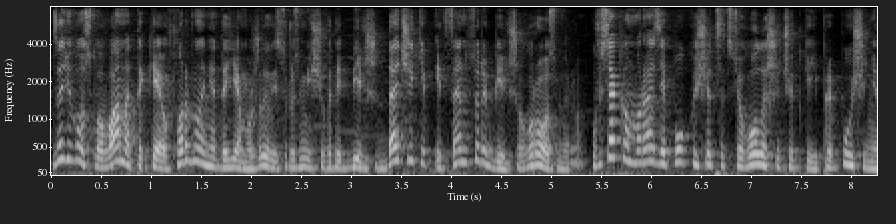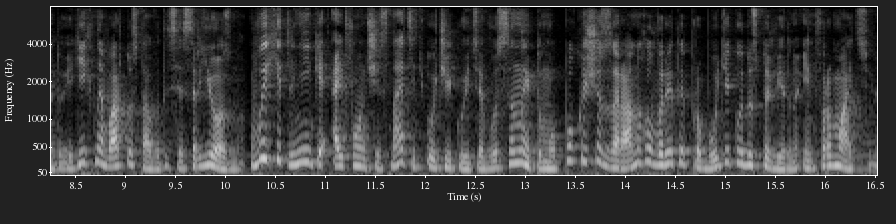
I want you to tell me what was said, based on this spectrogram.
За його словами, таке оформлення дає можливість розміщувати більше датчиків і сенсори більшого розміру. У всякому разі, поки що це всього лише чутки і припущення, до яких не варто ставитися серйозно. Вихід лінійки iPhone 16 очікується восени, тому поки що зарано говорити про будь-яку достовірну інформацію.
